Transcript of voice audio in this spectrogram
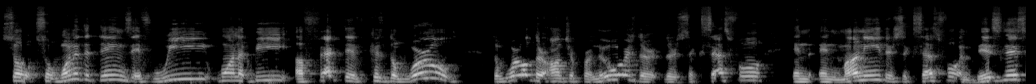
So, so one of the things, if we want to be effective, because the world, the world, they're entrepreneurs, they're they're successful in in money, they're successful in business.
